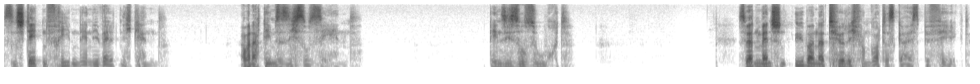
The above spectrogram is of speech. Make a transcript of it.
Es entsteht ein Frieden, den die Welt nicht kennt, aber nachdem sie sich so sehnt, den sie so sucht. Es werden Menschen übernatürlich von Gottes Geist befähigt.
